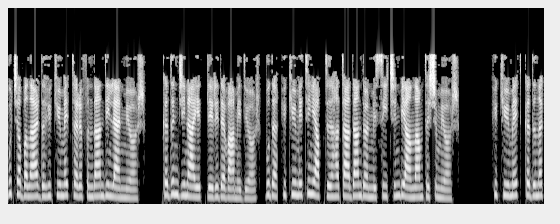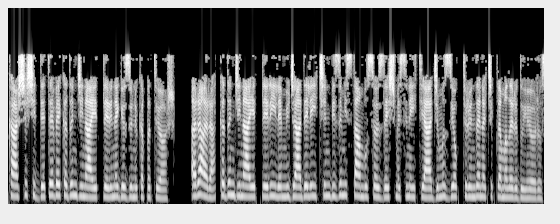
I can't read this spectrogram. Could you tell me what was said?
Bu çabalar da hükümet tarafından dinlenmiyor. Kadın cinayetleri devam ediyor. Bu da, hükümetin yaptığı hatadan dönmesi için bir anlam taşımıyor. Hükümet, kadına karşı şiddete ve kadın cinayetlerine gözünü kapatıyor. Ara ara, kadın cinayetleriyle mücadele için bizim İstanbul Sözleşmesi'ne ihtiyacımız yok türünden açıklamaları duyuyoruz.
